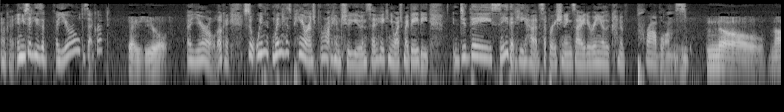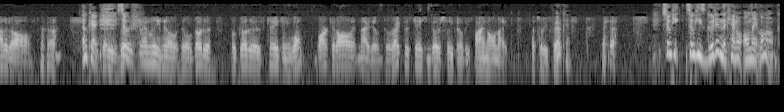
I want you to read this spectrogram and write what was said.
Okay. And you said he's a, a year old, is that correct? Yeah, he's a year old. A year old. Okay. So when when his parents brought him to you and said, "Hey, can you watch my baby?" Did they say that he had separation anxiety or any other kind of problems? No, not at all. Okay. Okay, he's So very friendly. He'll he'll go to he'll go to his cage and he won't bark at all at night. He'll go right to his cage and go to sleep and he'll be fine all night. That's what he said. okay. So he so he's good in the kennel all night long.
